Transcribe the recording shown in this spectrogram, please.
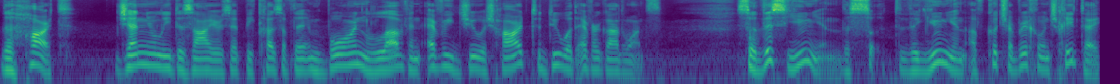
the heart genuinely desires it because of the inborn love in every Jewish heart to do whatever God wants. So this union, the, the union of Kudsha Brich Hu and Shchite,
